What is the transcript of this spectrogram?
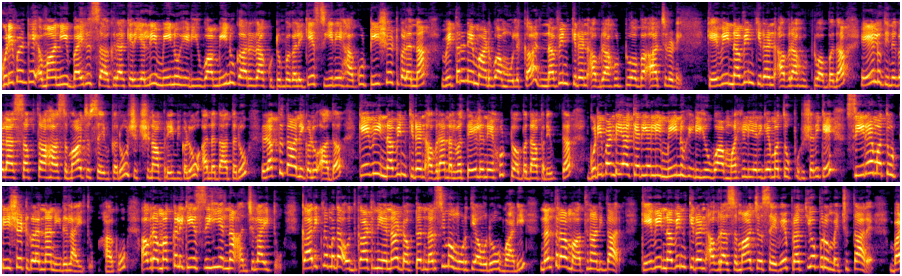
ಗುಡಿಬಂಡೆ ಅಮಾನಿ ಬೈರಸಾಗರ ಕೆರೆಯಲ್ಲಿ ಮೀನು ಹಿಡಿಯುವ ಮೀನುಗಾರರ ಕುಟುಂಬಗಳಿಗೆ ಸೀರೆ ಹಾಗೂ ಟಿ ಶರ್ಟ್ಗಳನ್ನು ವಿತರಣೆ ಮಾಡುವ ಮೂಲಕ ನವೀನ್ ಕಿರಣ್ ಅವರ ಹುಟ್ಟುಹಬ್ಬ ಆಚರಣೆ. ಕೆವಿ ನವೀನ್ ಕಿರಣ್ ಅವರ ಹುಟ್ಟುಹಬ್ಬದ ಏಳು ದಿನಗಳ ಸಪ್ತಾಹ ಸಮಾಜ ಸೇವಕರು, ಶಿಕ್ಷಣ ಪ್ರೇಮಿಗಳು, ಅನ್ನದಾತರು, ರಕ್ತದಾನಿಗಳು ಆದ ಕೆವಿ ನವೀನ್ ಕಿರಣ್ ಅವರ ನಲವತ್ತೇಳನೇ ಹುಟ್ಟುಹಬ್ಬದ ಪ್ರಯುಕ್ತ ಗುಡಿಬಂಡೆಯ ಕೆರೆಯಲ್ಲಿ ಮೀನು ಹಿಡಿಯುವ ಮಹಿಳೆಯರಿಗೆ ಮತ್ತು ಪುರುಷರಿಗೆ ಸೀರೆ ಮತ್ತು ಟಿ ಶರ್ಟ್ಗಳನ್ನು ನೀಡಲಾಯಿತು ಹಾಗೂ ಅವರ ಮಕ್ಕಳಿಗೆ ಸಿಹಿಯನ್ನ ಹಂಚಲಾಯಿತು. ಕಾರ್ಯಕ್ರಮದ ಉದ್ಘಾಟನೆಯನ್ನ ಡಾಕ್ಟರ್ ನರಸಿಂಹಮೂರ್ತಿ ಅವರು ಮಾಡಿ ನಂತರ ಮಾತನಾಡಿದ್ದಾರೆ. ಕೆವಿ ನವೀನ್ ಕಿರಣ್ ಅವರ ಸಮಾಜ ಸೇವೆ ಪ್ರತಿಯೊಬ್ಬರು ಮೆಚ್ಚುತ್ತಾರೆ.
